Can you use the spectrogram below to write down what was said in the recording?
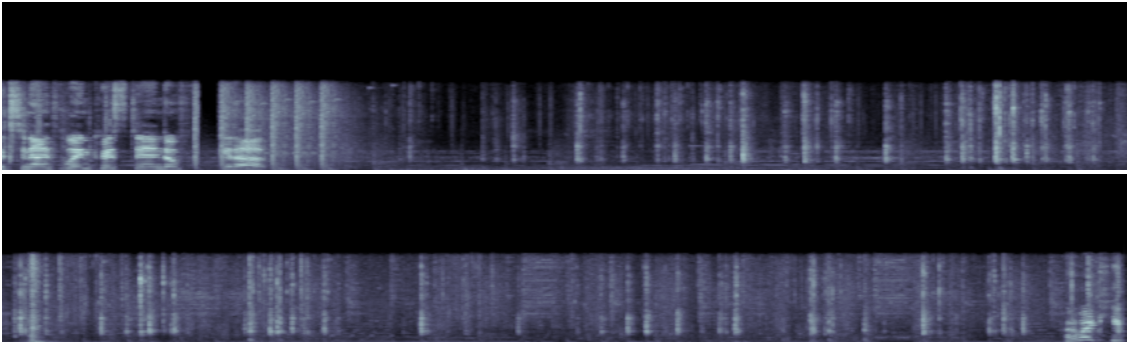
Sixty-ninth win, Kristen. Don't f it up. How do I keep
